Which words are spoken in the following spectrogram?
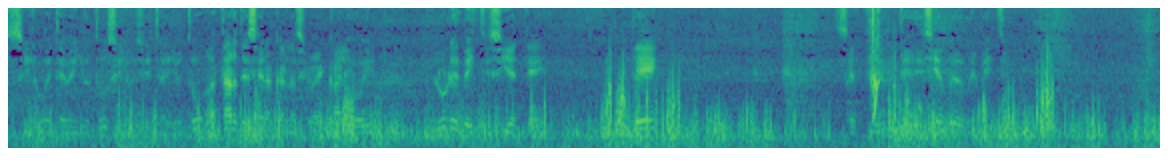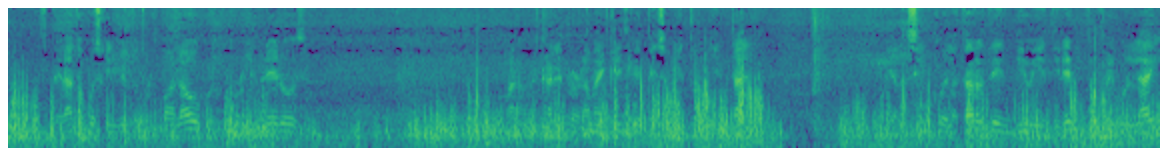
Si lo TV en YouTube, si lo visita en YouTube, atardecer acá en la ciudad de Cali hoy, lunes 27 de, septiembre, de diciembre de 2021. Esperando pues que llegue el doctor Palau con los libreros para marcar el programa de crítica y pensamiento ambiental. Hoy a las 5 de la tarde en vivo y en directo, Facebook Live,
